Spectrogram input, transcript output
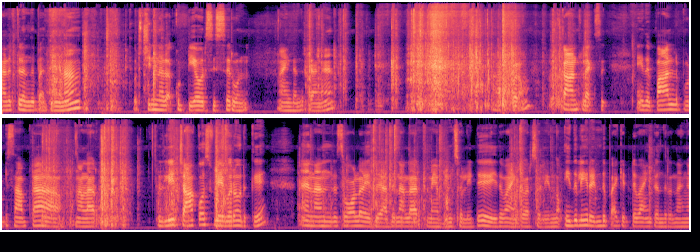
அடுத்து வந்து பார்த்திங்கன்னா ஒரு சின்னதாக குட்டியாக ஒரு சிஸ்ஸர் ஒன்று வாங்கிட்டு வந்திருக்காங்க. அப்புறம் கார்ன்ஃப்ளெக்ஸு இது பாலில் போட்டு சாப்பிட்டா நல்லாயிருக்கும். இதுலேயே சாக்கோஸ் ஃப்ளேவரும் இருக்குது நான் இந்த சோளம் இது அது நல்லா இருக்குமே அப்படின்னு சொல்லிட்டு இது வாங்கிட்டு வர சொல்லியிருந்தோம். இதுலேயும் ரெண்டு பாக்கெட்டு வாங்கிட்டு வந்திருந்தாங்க.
